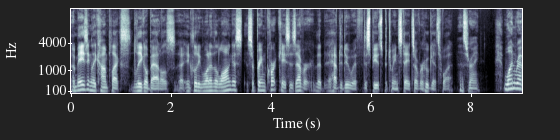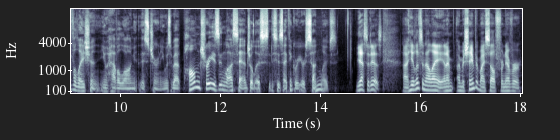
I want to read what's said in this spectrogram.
amazingly complex legal battles, uh, including one of the longest Supreme Court cases ever that have to do with disputes between states over who gets what. That's right. One revelation you have along this journey was about palm trees in Los Angeles. This is, I think, where your son lives. Yes, it is. Uh, he lives in L.A., and I'm I'm ashamed of myself for never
